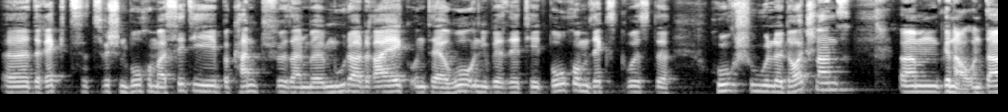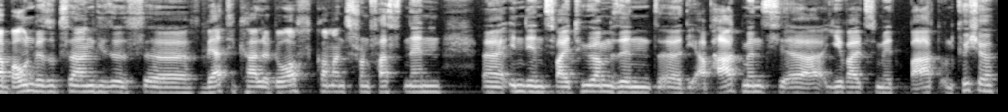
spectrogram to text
äh, direkt zwischen Bochumer City, bekannt für sein Bermuda-Dreieck und der Ruhr-Universität Bochum, sechstgrößte Hochschule Deutschlands. Ähm, genau, und da bauen wir sozusagen dieses äh, vertikale Dorf, kann man es schon fast nennen. Äh, in den zwei Türmen sind äh, die Apartments äh, jeweils mit Bad und Küche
